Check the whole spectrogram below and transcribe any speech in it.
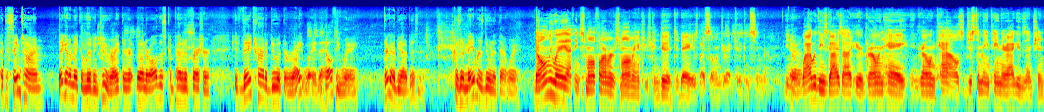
at the same time, they got to make a living too, right? They're, they're under all this competitive pressure. If they try to do it the right way, the healthy way, they're going to be out of business because their neighbor's doing it that way. The only way I think small farmers, small ranchers can do it today is by selling direct to the consumer. You know, Yeah. why would these guys out here growing hay and growing cows just to maintain their ag exemption?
